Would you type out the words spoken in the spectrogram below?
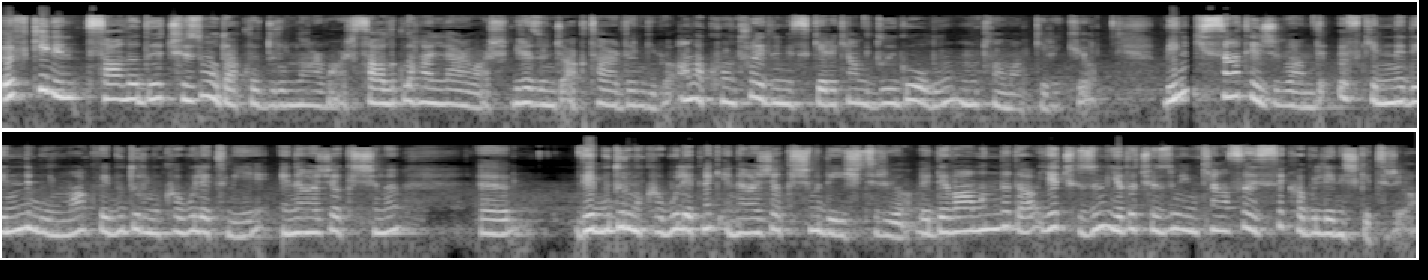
Öfkenin sağladığı çözüm odaklı durumlar var, sağlıklı haller var. Biraz önce aktardığım gibi ama kontrol edilmesi gereken bir duygu olduğunu unutmamak gerekiyor. Benim kişisel tecrübemde öfkenin nedenini bulmak ve bu durumu kabul etmeyi, enerji akışımı e, ve bu durumu kabul etmek enerji akışımı değiştiriyor ve devamında da ya çözüm ya da çözüm imkansız ise kabulleniş getiriyor.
